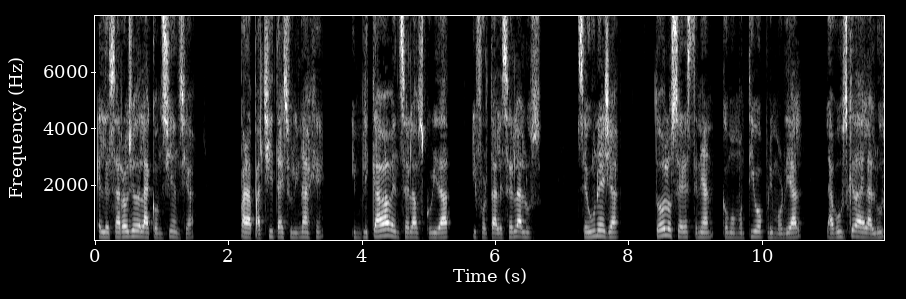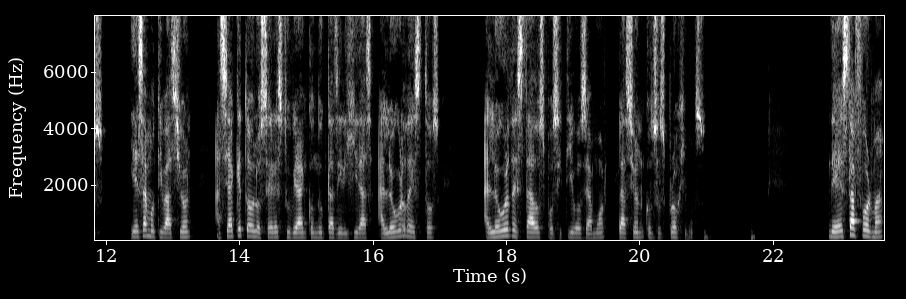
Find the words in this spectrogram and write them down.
El desarrollo de la conciencia, para Pachita y su linaje, implicaba vencer la oscuridad y fortalecer la luz. Según ella, todos los seres tenían como motivo primordial la búsqueda de la luz y esa motivación hacía que todos los seres tuvieran conductas dirigidas al logro de estos, al logro de estados positivos de amor en relación con sus prójimos. De esta forma,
